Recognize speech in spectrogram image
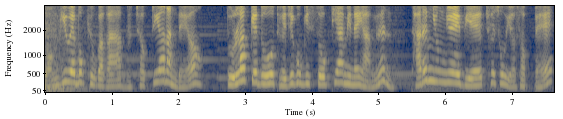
원기 회복 효과가 무척 뛰어난데요. 놀랍게도 돼지고기 속 티아민의 양은 다른 육류에 비해 최소 6배,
